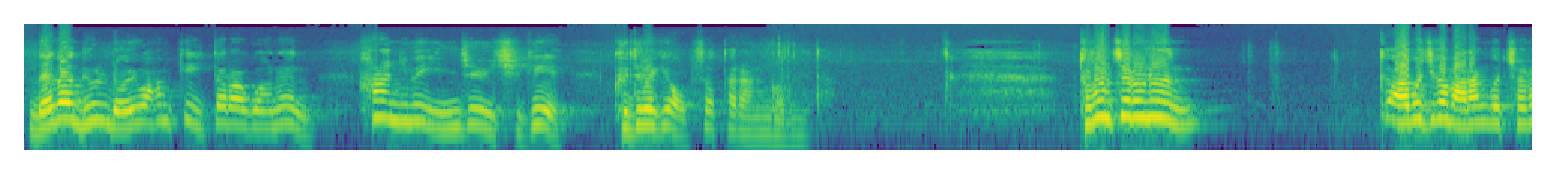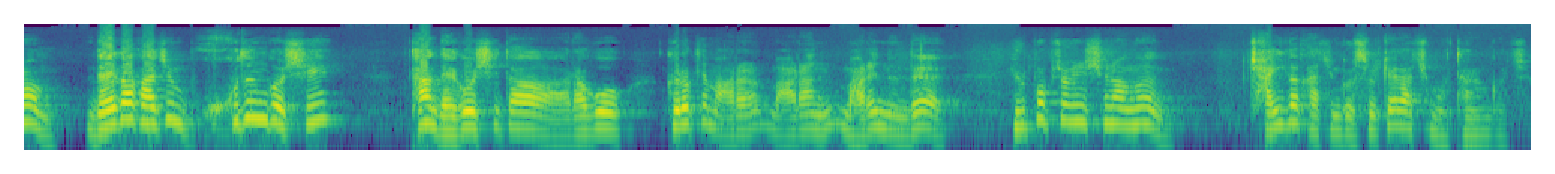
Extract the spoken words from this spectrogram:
내가 늘 너희와 함께 있다라고 하는 하나님의 임재 의식이 그들에게 없었다라는 겁니다. 두 번째로는 그 아버지가 말한 것처럼 내가 가진 모든 것이 다 내 것이다 라고 그렇게 말한, 말한, 말했는데 율법적인 신앙은 자기가 가진 것을 깨닫지 못하는 거죠.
